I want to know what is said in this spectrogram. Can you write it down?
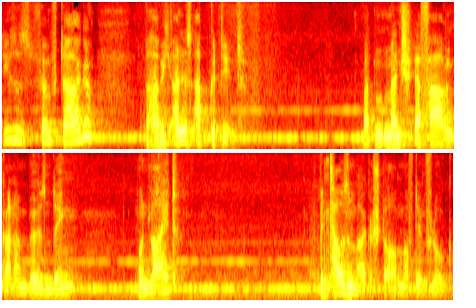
Dieses fünf Tage, da habe ich alles abgedient was ein Mensch erfahren kann an bösen Dingen und Leid. Ich bin tausendmal gestorben auf dem Flug.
